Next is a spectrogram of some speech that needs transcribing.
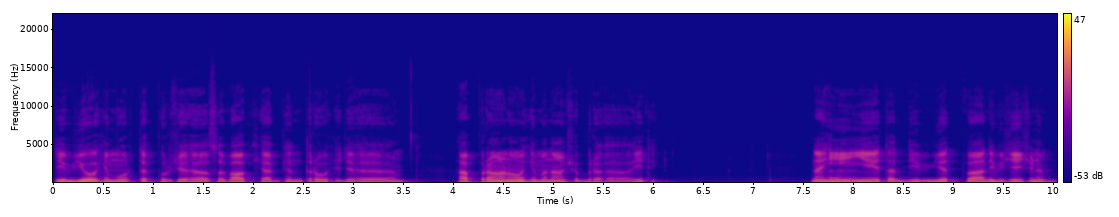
दिव्यो ह्यमूर्तः पुरुषः स्ववाख्याभ्यन्तरो ह्यजः। अप्राणो ह्यमनाशुभ्रः इति। न हि एतद्दिव्यत्वादिविशेषणम्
